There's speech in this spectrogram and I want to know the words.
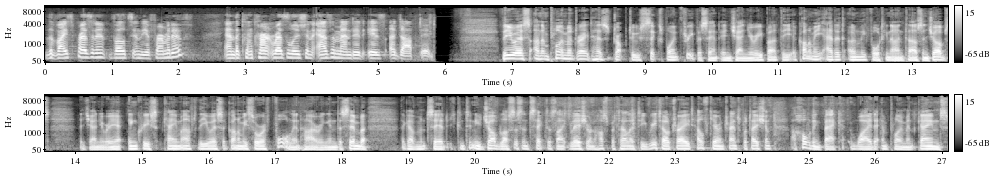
the Vice President votes in the affirmative, and the concurrent resolution as amended is adopted. The US unemployment rate has dropped to 6.3% in January, but the economy added only 49,000 jobs. The January increase came after the US economy saw a fall in hiring in December. The government said continued job losses in sectors like leisure and hospitality, retail trade, healthcare and transportation are holding back wider employment gains.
